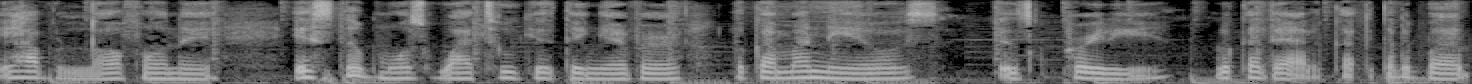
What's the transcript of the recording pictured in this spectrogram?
It have love on it. It's the most Y2K thing ever. Look at my nails. It's pretty. Look at that. Look at, look at the butt.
